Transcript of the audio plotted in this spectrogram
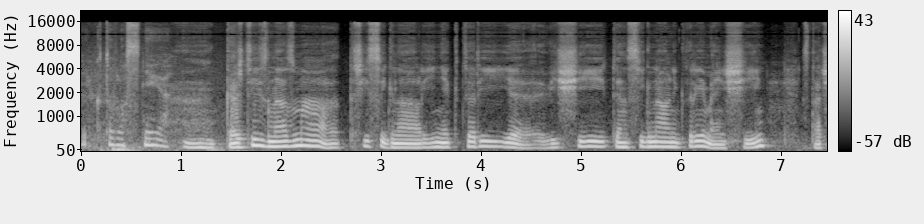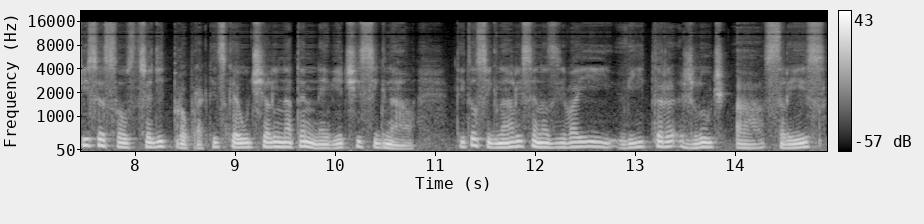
Jak to vlastně je? Každý z nás má tři signály. Některý je vyšší, ten signál, některý je menší. Stačí se soustředit pro praktické účely na ten největší signál. Tyto signály se nazývají vítr, žluč a slíz.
